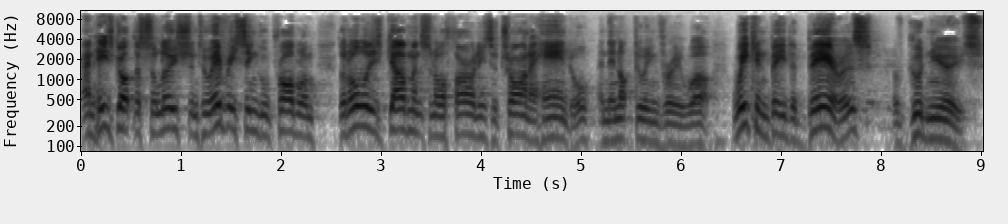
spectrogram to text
and He's got the solution to every single problem that all these governments and authorities are trying to handle, and they're not doing very well. We can be the bearers of good news.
